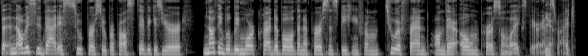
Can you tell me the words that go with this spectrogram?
So, and obviously that is super, super positive because you're nothing will be more credible than a person speaking from to a friend on their own personal experience, right?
